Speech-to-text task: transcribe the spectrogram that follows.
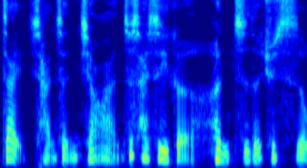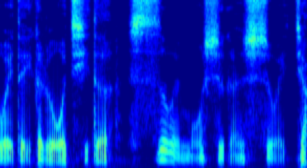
再产生教案，这才是一个很值得去思维的一个逻辑的思维模式跟思维教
